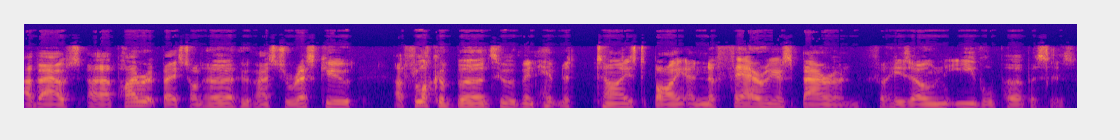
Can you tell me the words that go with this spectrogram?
about a pirate based on her who has to rescue a flock of birds who have been hypnotized by a nefarious baron for his own evil purposes.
